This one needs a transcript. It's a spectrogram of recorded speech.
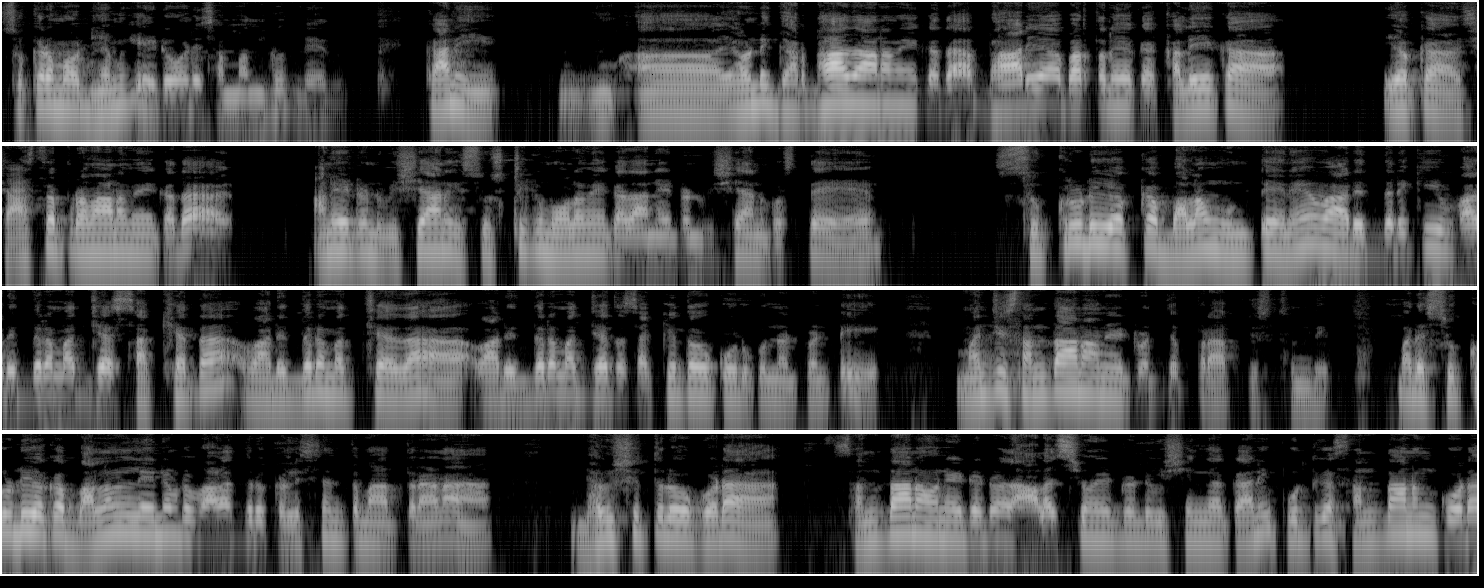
శుక్రమౌఢ్యంకి ఎటువంటి సంబంధం లేదు. కానీ ఏమంటే గర్భాధానమే కదా భార్యాభర్తల యొక్క కలయిక ఈ యొక్క శాస్త్ర ప్రమాణమే కదా అనేటువంటి విషయానికి సృష్టికి మూలమే కదా అనేటువంటి విషయానికి వస్తే శుక్రుడి యొక్క బలం ఉంటేనే వారిద్దరికి వారిద్దరి మధ్య సఖ్యత వారిద్దరి మధ్య వారిద్దరి మధ్య సఖ్యతో కూడుకున్నటువంటి మంచి సంతానం అనేటువంటిది ప్రాప్తిస్తుంది. మరి శుక్రుడి యొక్క బలం లేనప్పుడు వాళ్ళిద్దరూ కలిసినంత మాత్రాన భవిష్యత్తులో కూడా సంతానం అనేటటువంటి ఆలస్యమైనటువంటి విషయంగా కానీ పూర్తిగా సంతానం కూడా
